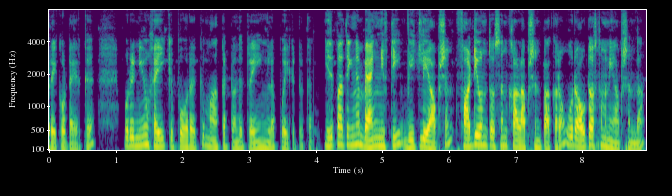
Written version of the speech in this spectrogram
பிரேக் அவுட் ஆயிருக்கு. ஒரு நியூ ஹைக்கு போகிறதுக்கு மார்க்கெட் வந்து ட்ரெயினில் போய்கிட்டு இருக்கு. இது பார்த்தீங்கன்னா bank Nifty weekly option forty one thousand call option பார்க்குறோம் ஒரு out of the money option தான்.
